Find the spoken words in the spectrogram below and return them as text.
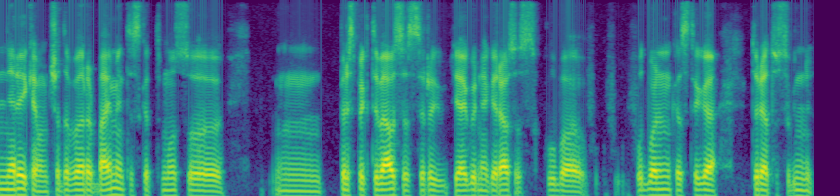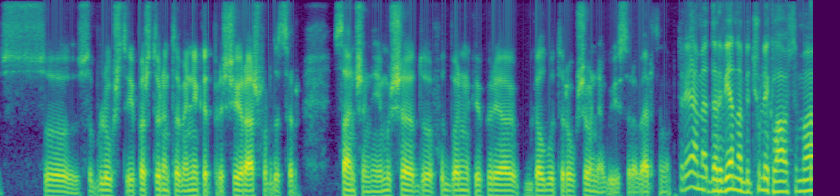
nereikia mums čia dabar baimintis, kad mūsų mm, perspektyviausias ir jeigu ne geriausias klubo fu- futbolininkas, taiga turėtų sugni, su, subliūkšti, ypač turint omeny, kad prieš jį Rašfordas ir Sančio neįmušė du futbolininkai, kurie galbūt ir aukščiau negu jis yra vertinami. Turėjome dar vieną bičiulį klausimą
